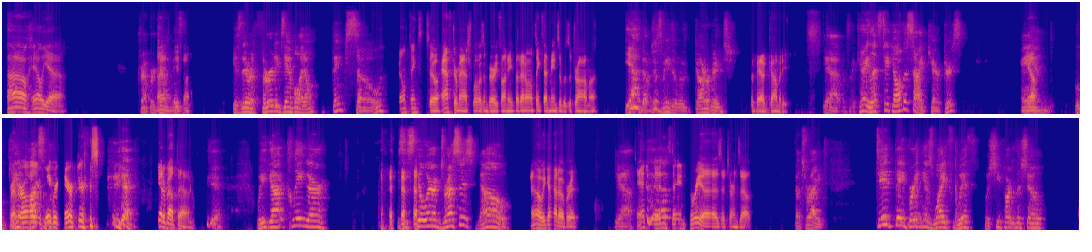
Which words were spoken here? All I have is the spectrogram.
Oh hell yeah! Trapper John. Is, is there a third example? I don't think so. I don't think so. AfterMASH wasn't very funny, but I don't think that means it was a drama, Yeah, that just means it was garbage. a bad comedy. Yeah, it was like, hey, let's take all the side characters and Yeah. Remember all possibly- your favorite characters? yeah, Forget about them. yeah. We got Klinger. Is he still wearing dresses? No. No, we got over it. Yeah, And he didn't stay in Korea, as it turns out. that's right. Did they bring his wife with? Was she part of the show?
